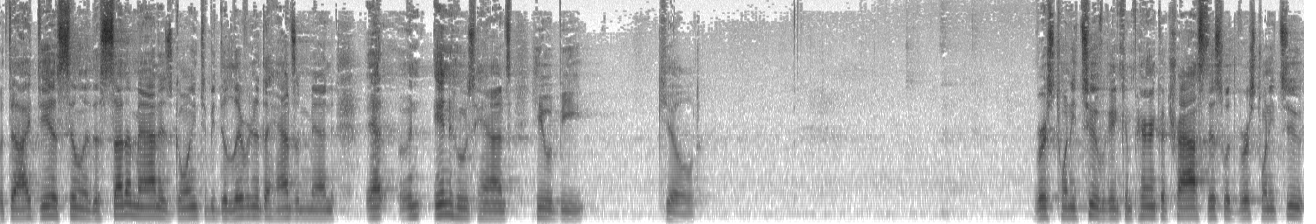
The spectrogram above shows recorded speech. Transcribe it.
But the idea is similar. The Son of Man is going to be delivered into the hands of men, at, in, in whose hands he would be killed. Verse 22, we can compare and contrast this with verse 22.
